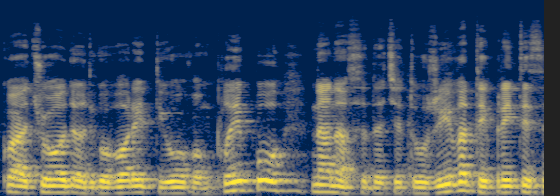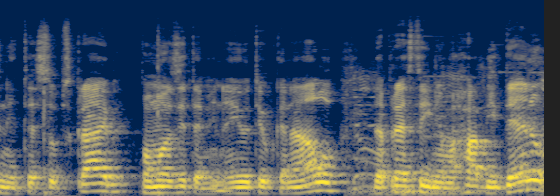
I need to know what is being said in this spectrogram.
koja ću ovdje odgovoriti u ovom klipu. Nadam se da ćete uživati, pritisnite subscribe, pomozite mi na YouTube kanalu da prestignemo Habi Denu.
